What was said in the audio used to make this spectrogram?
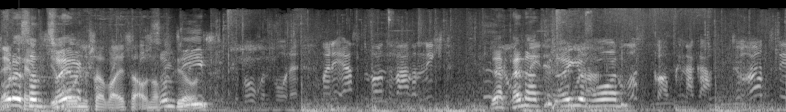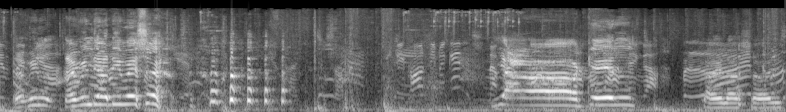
Der Oder so kämpft Zwerg. ironischerweise auch noch So ein für uns. Der Penner hat mich eingefroren. Der will, der will ja die Wäsche. Ja, Geld. Geiler Scheiß.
